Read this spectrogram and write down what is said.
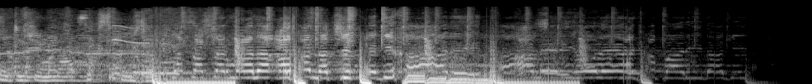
a DJ Mads exclusive.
